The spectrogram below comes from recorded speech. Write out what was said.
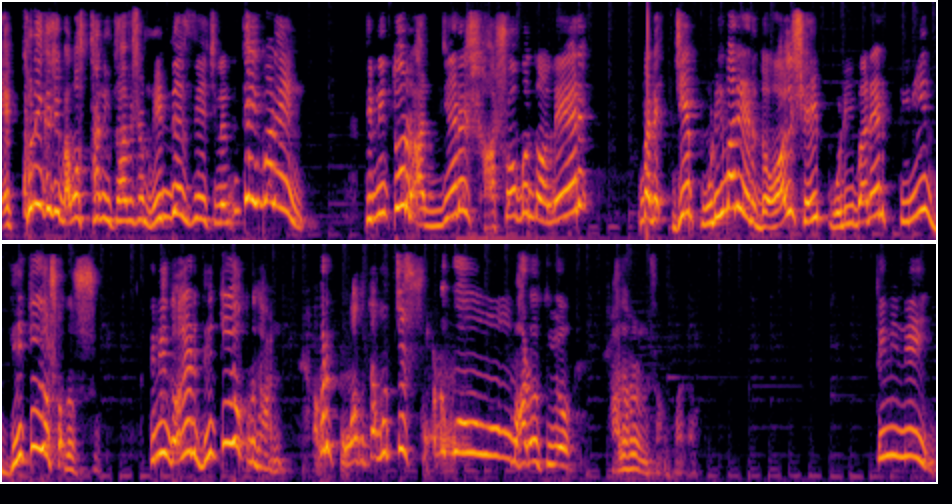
এক্ষুনি কিছু ব্যবস্থা নিতে হবে সব নির্দেশ দিয়েছিলেন। দিতেই পারেন। তিনি তো রাজ্যের শাসক দলের মানে যে পরিবারের দল, সেই পরিবারের তিনি দ্বিতীয় সদস্য। তিনি দলের দ্বিতীয় প্রধান। আবার পদটা হচ্ছে সর্বভারতীয় সাধারণ সম্পাদক। তিনি নেই।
